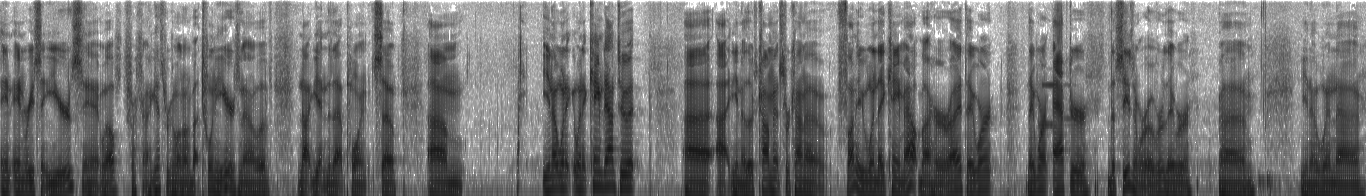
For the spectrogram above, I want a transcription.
in, in recent years. And, well, for, I guess we're going on about 20 years now of not getting to that point. So, um, you know, when it when it came down to it, uh, I, you know, those comments were kind of funny when they came out by her. Right? They weren't they weren't after the season were over. They were, um, you know, when. Uh,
